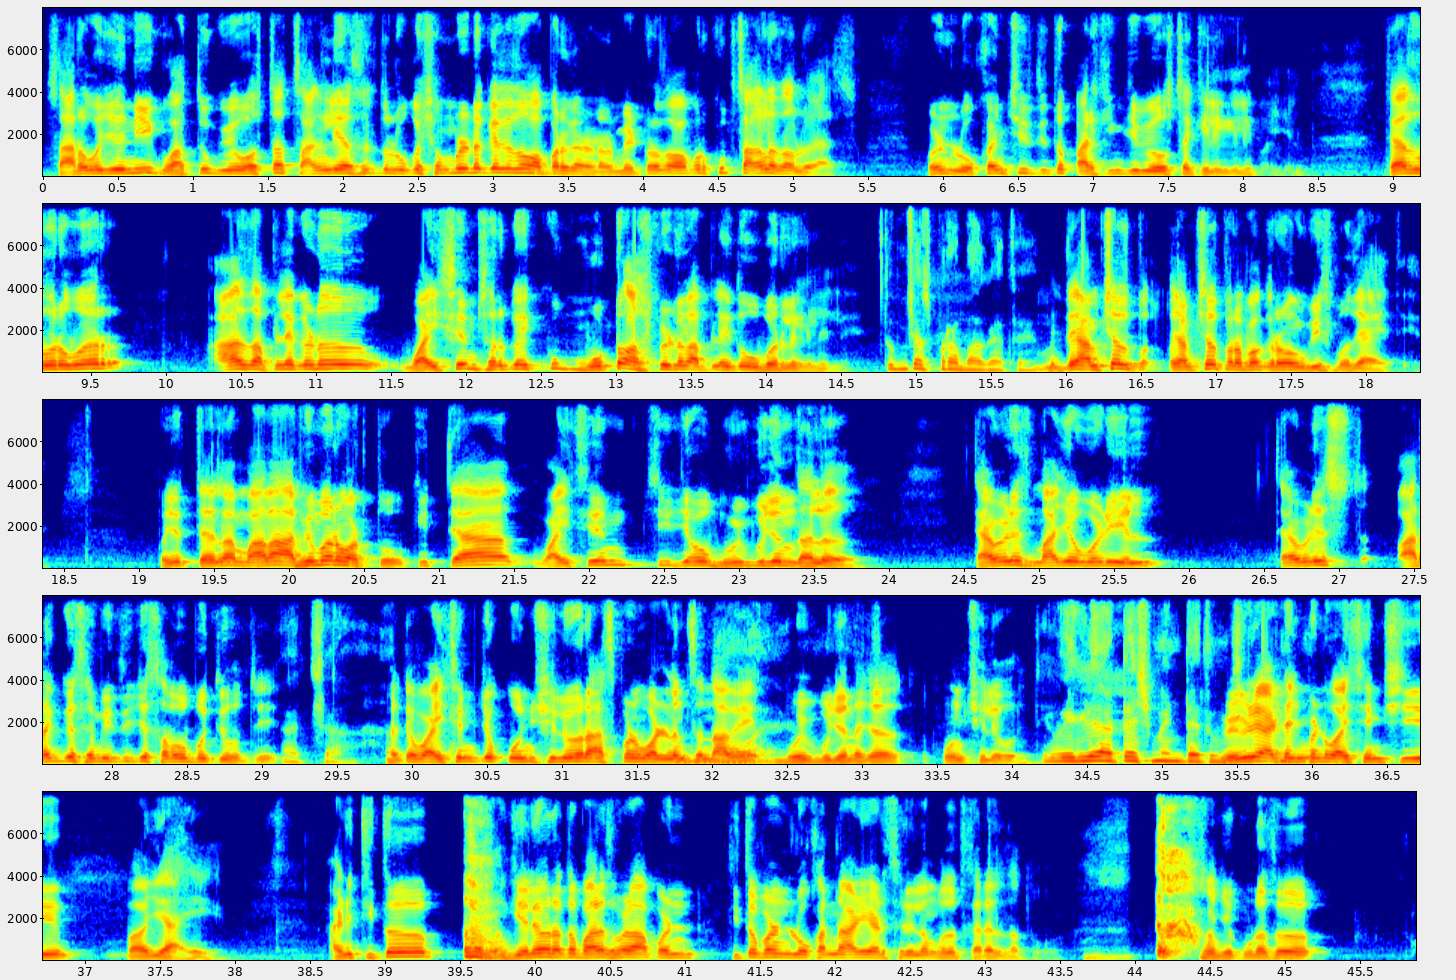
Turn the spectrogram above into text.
सार्वजनिक वाहतूक व्यवस्था चांगली असेल तर लोक शंभर टक्के त्याचा वापर करणार. मेट्रोचा वापर खूप चांगला चालू आहे आज. पण लोकांची तिथं पार्किंगची व्यवस्था केली गेली पाहिजे. त्याचबरोबर आज आपल्याकडं वायसेमसारखं एक खूप मोठं हॉस्पिटल आपल्या इथं उभारलं गेलेलं आहे. तुमच्याच प्रभागात आहे. म्हणजे आमच्याच आमच्याच प्रभाग क्रमांक वीसमध्ये आहे ते. म्हणजे त्याला मला अभिमान वाटतो की त्या वायसीएमची जेव्हा भूमिपूजन झालं त्यावेळेस माझे वडील त्यावेळेस आरोग्य समितीचे सभापती होते. अच्छा. आणि त्या वायसीएमच्या कोनशिलेवर आज पण वडिलांचं नाव आहे. भूमिपूजनाच्या कोनशिलेवरती. वेगळी अटॅचमेंट आहे वेगळी अटॅचमेंट वायसीएमची माझी आहे. आणि तिथं गेल्यावर आता बऱ्याच वेळा आपण तिथं पण लोकांना अडीअडचणीला मदत करायला जातो. म्हणजे कुणाचं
